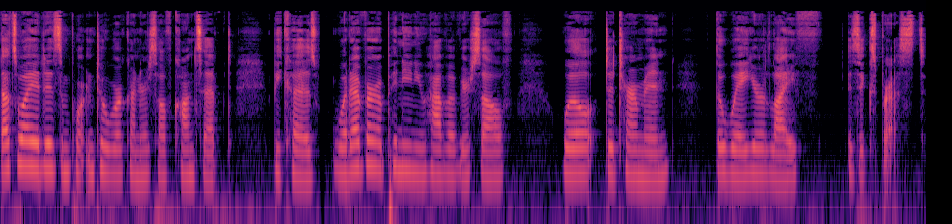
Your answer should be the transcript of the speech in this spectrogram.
That's why it is important to work on your self concept because whatever opinion you have of yourself will determine the way your life is expressed.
